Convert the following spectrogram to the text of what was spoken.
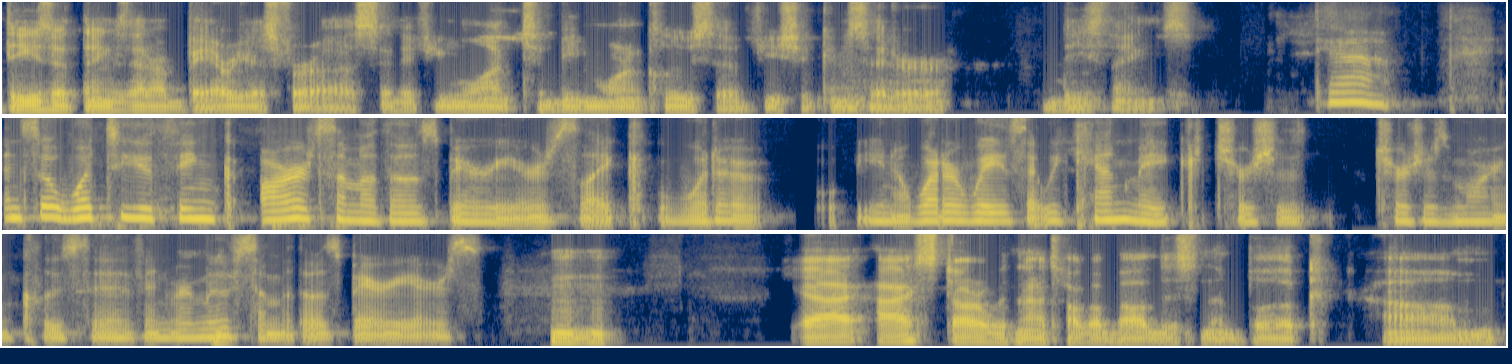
these are things that are barriers for us and if you want to be more inclusive you should consider these things yeah and so what do you think are some of those barriers? Like what are you know, what are ways that we can make churches churches more inclusive and remove some of those barriers? Mm-hmm. Yeah, I, I, start with and I talk about this in the book, um,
